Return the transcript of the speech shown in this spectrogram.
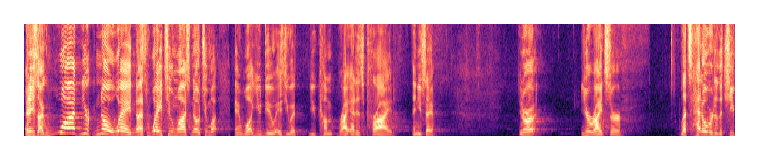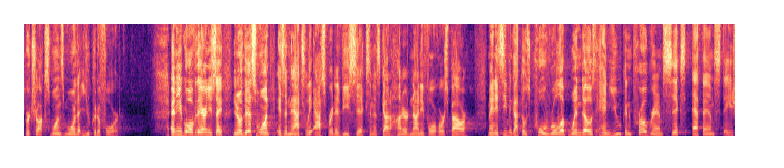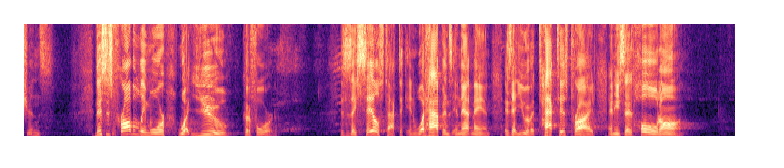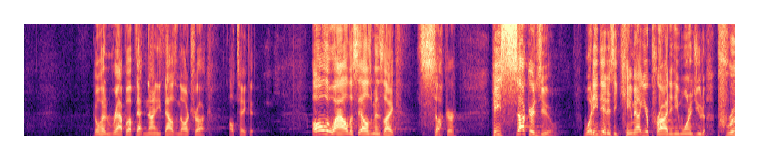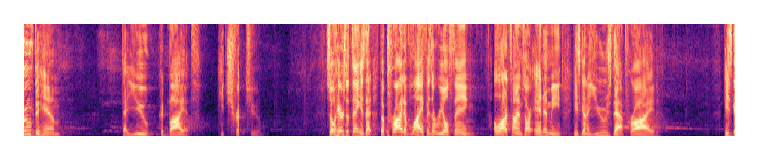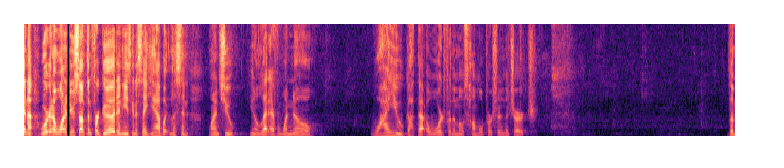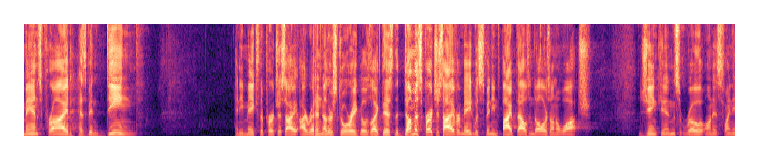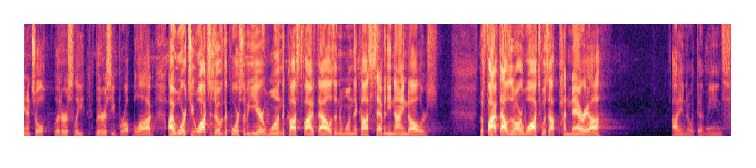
And he's like, what? You're no way. No, that's way too much. No, too much. And what you do is you uh, you come right at his pride, and you say, you know, you're right, sir. Let's head over to the cheaper trucks, ones more that you could afford. And you go over there and you say, you know, this one is a naturally aspirated V6 and it's got 194 horsepower. Man, it's even got those cool roll up windows and you can program six FM stations. This is probably more what you could afford. This is a sales tactic. And what happens in that man is that you have attacked his pride, and he says, Hold on. Go ahead and wrap up that $90,000 truck. I'll take it. All the while, the salesman's like, Sucker. He suckered you. What he did is he came out your pride and he wanted you to prove to him that you could buy it. He tricked you. So here's the thing is that the pride of life is a real thing. A lot of times our enemy, he's going to use that pride. He's going to we're going to want to do something for good and he's going to say, "Yeah, but listen, why don't you, you know, let everyone know why you got that award for the most humble person in the church?" The man's pride has been dinged and he makes the purchase. I, I read another story. It goes like this The dumbest purchase I ever made was spending $5,000 on a watch. Jenkins wrote on his financial literacy, literacy blog I wore two watches over the course of a year one that cost $5,000 and one that cost $79. The $5,000 watch was a Panerai. I didn't know what that means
